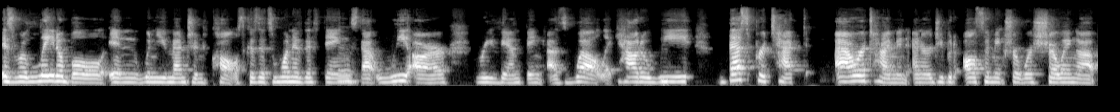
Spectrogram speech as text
is relatable in when you mentioned calls because it's one of the things mm. that we are revamping as well. Like, how do we best protect our time and energy, but also make sure we're showing up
